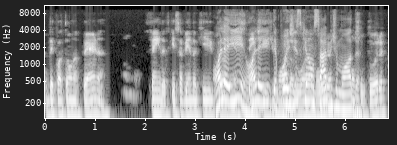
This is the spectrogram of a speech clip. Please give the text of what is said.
um decotão na perna. Fenda, fiquei sabendo aqui. Olha aí, olha aí. de Depois moda, diz que não Moura, sabe de moda. Consultora.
